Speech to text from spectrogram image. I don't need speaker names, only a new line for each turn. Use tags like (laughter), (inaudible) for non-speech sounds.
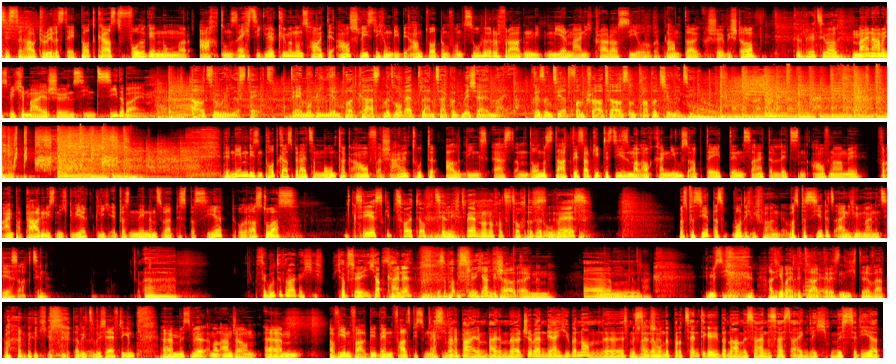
Das ist der How to Real Estate Podcast, Folge Nummer 68. Wir kümmern uns heute ausschließlich um die Beantwortung von Zuhörerfragen. Mit mir meine ich Crowdhouse CEO Robert Plantag. Schön bist du da.
Grüezi wohl.
Mein Name ist Michael Mayer. Schön sind Sie dabei.
How to Real Estate, der Immobilienpodcast mit Robert Plantag und Michael Mayer. Präsentiert von Crowdhouse und Propertunity.
Wir nehmen diesen Podcast bereits am Montag auf. Erscheinen tut er allerdings erst am Donnerstag. Deshalb gibt es dieses Mal auch kein News-Update, denn seit der letzten Aufnahme vor ein paar Tagen ist nicht wirklich etwas Nennenswertes passiert. Oder hast du was?
CS gibt es heute offiziell nicht mehr, nur noch als Tochter
Das,
der UBS.
Was passiert, das wollte ich mich fragen. Was passiert jetzt eigentlich mit meinen CS-Aktien?
Äh, das ist eine gute Frage. Ich, ich, ich habe ich habe keine, deshalb habe ich es mir nicht
Ich (laughs)
angeschaut. (laughs)
habe einen
Ähm,
Betrag. Ich müsste, also ich habe einen Betrag,
Frage.
der es nicht äh, wert war, mich damit zu beschäftigen. Äh, müssen wir mal anschauen. Ähm, auf jeden Fall, wenn, falls bis zum
also ich
nächsten
meine,
Mal.
bei einem, bei einem Merger werden die eigentlich übernommen. ne? Es müsste eine hundertprozentige Übernahme sein. Das heißt, eigentlich müsste die ja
